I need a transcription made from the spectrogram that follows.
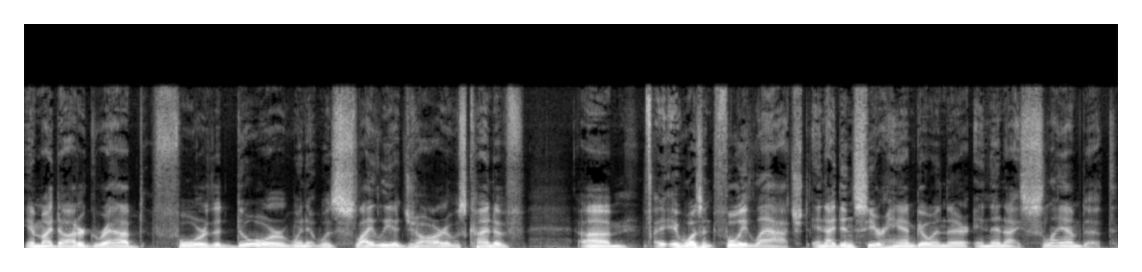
and my daughter grabbed for the door when it was slightly ajar. It was kind of, um, it wasn't fully latched, and I didn't see her hand go in there, and then I slammed it.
